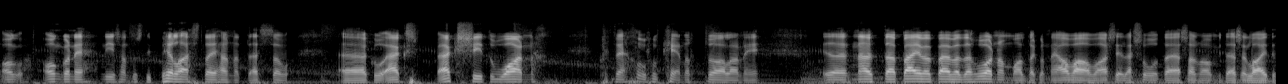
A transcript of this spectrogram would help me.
on, onko ne niin sanotusti pelastajana tässä, ää, kun X, X-Sheet One, kuten on lukenut tuolla, niin näyttää päivä päivältä huonommalta, kun ne avaa vaan siellä suuta ja sanoo, mitä se laite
